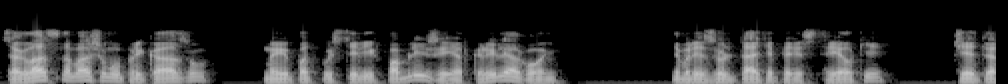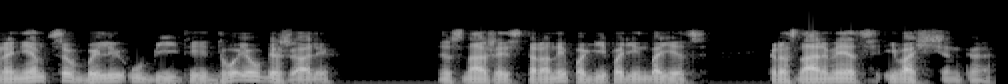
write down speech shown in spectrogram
Согласно вашему приказу, мы подпустили их поближе и открыли огонь. В результате перестрелки четверо немцев были убиты, двое убежали. С нашей стороны погиб один боец, красноармеец Иващенко.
